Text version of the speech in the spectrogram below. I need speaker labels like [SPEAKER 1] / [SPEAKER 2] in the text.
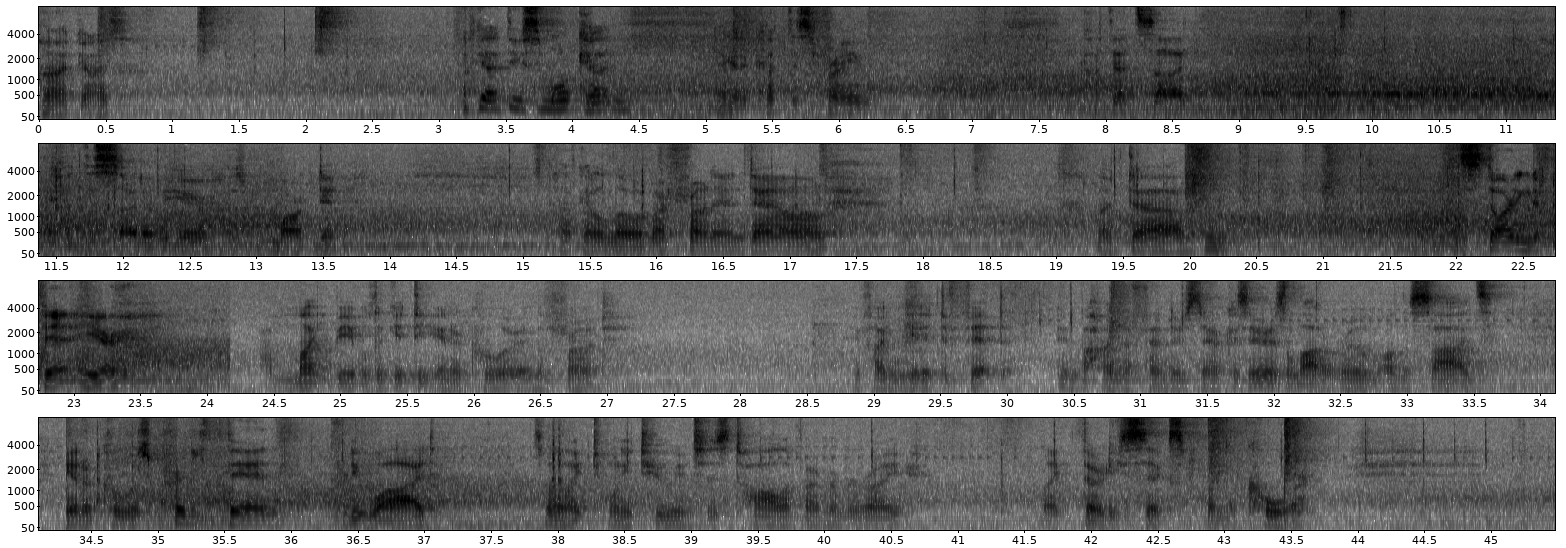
[SPEAKER 1] Alright guys. I've got to do some more cutting. I gotta cut this frame. Cut that side. I'm gonna cut this side over here. I marked it. I've got to lower my front end down. But um, hmm. it's starting to fit here. I might be able to get the intercooler in the front if I can get it to fit in behind the fenders there because there is a lot of room on the sides. The intercooler is pretty thin, pretty wide. It's only like 22 inches tall if I remember right. Like 36 from the core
